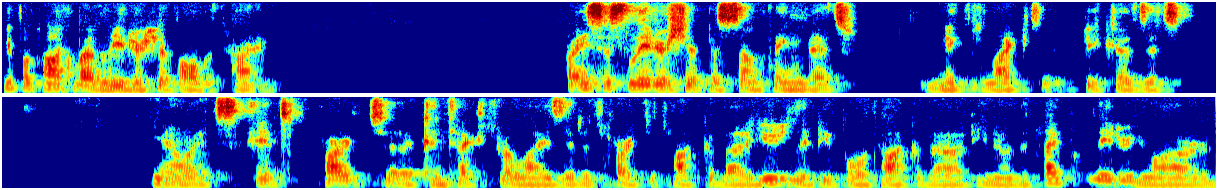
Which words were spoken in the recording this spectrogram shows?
people talk about leadership all the time. Crisis leadership is something that's neglected because it's you know, it's it's hard to contextualize it. It's hard to talk about it. Usually, people talk about you know the type of leader you are,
